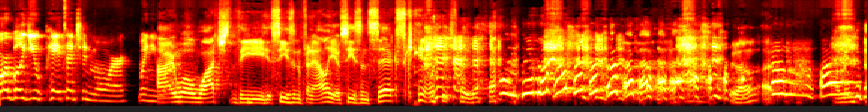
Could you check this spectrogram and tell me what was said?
Or will you pay attention more when you? Watch? I will watch the season finale of season six. Can't wait for that. you know, I, am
